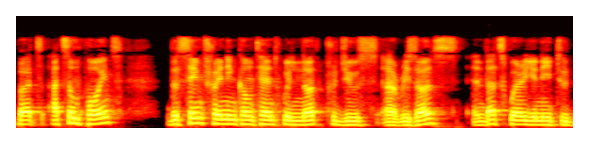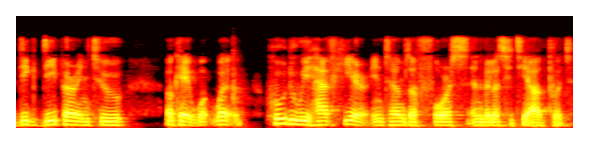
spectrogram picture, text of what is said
but at some point, the same training content will not produce uh, results. And that's where you need to dig deeper into, okay, who do we have here in terms of force and velocity output?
